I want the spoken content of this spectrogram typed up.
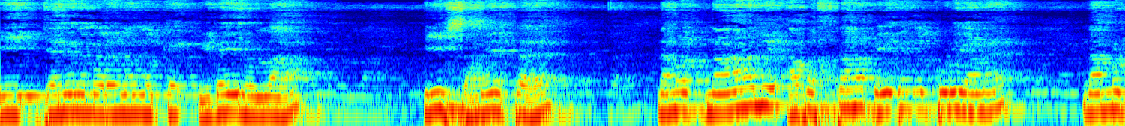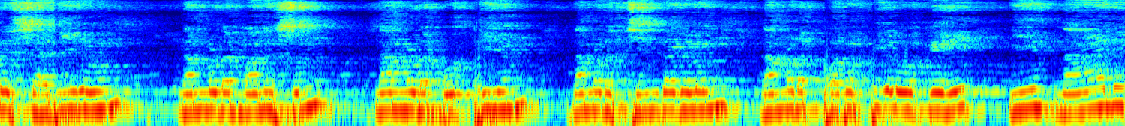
ഈ ജനന മരണങ്ങൾക്ക് ഇടയിലുള്ള ഈ സമയത്ത് നമ്മൾ നാല് അവസ്ഥാ ഭേദങ്ങൾ കൂടിയാണ് നമ്മുടെ ശരീരവും നമ്മുടെ മനസ്സും നമ്മുടെ ബുദ്ധിയും നമ്മുടെ ചിന്തകളും നമ്മുടെ പ്രവൃത്തികളും ഒക്കെ ഈ നാല്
